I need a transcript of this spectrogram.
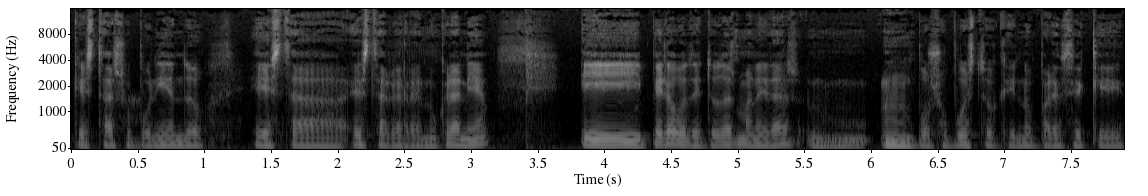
que está suponiendo esta, esta guerra en Ucrania. Y, pero de todas maneras, mm, por supuesto que no parece que,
